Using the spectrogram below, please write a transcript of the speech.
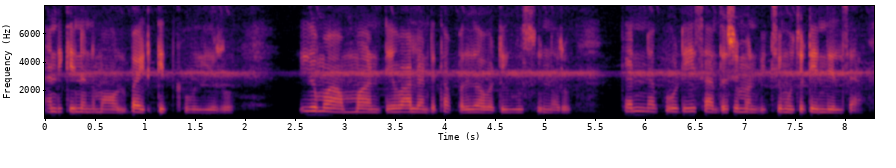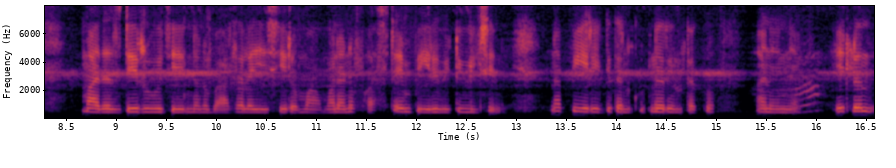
అందుకే నన్ను మా వాళ్ళు బయటకి ఎత్తుకుపోయారు. ఇక మా అమ్మ అంటే వాళ్ళంటే తప్పదు కాబట్టి కూర్చున్నారు. కానీ నాకు ఒకటి సంతోషం అనిపించే ముచ్చటేం తెలుసా? మదర్స్ డే రోజే నన్ను బాసలో వేసారు మా అమ్మ. నన్ను ఫస్ట్ టైం పేరు పెట్టి పిలిచింది. నా పేరు ఏంటి అనుకుంటున్నారు ఇంతకు? అని ఎట్లా ఎట్లుంది?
